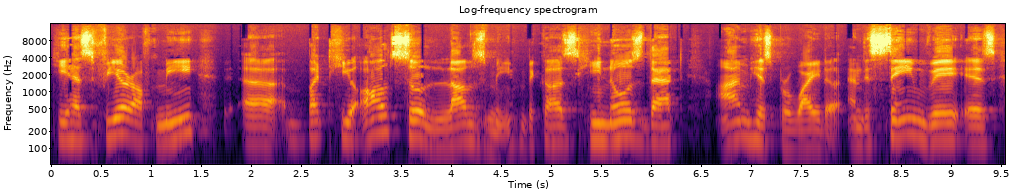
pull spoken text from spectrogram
he has fear of me, uh, but he also loves me because he knows that I'm his provider. And the same way is,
